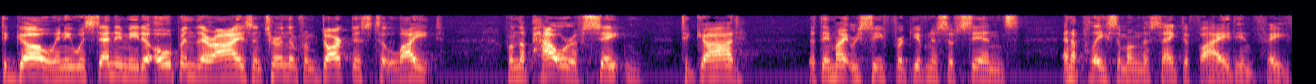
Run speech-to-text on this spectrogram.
to go, and He was sending me to open their eyes and turn them from darkness to light from the power of Satan to God, that they might receive forgiveness of sins and a place among the sanctified in faith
